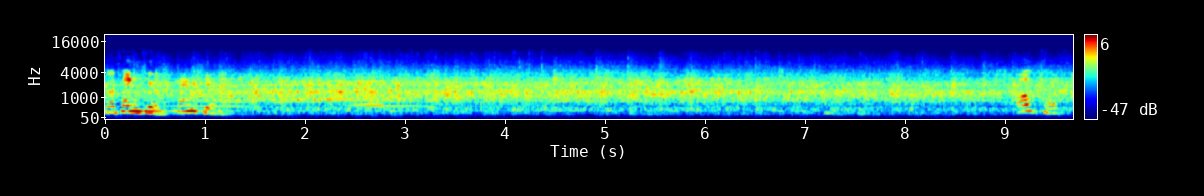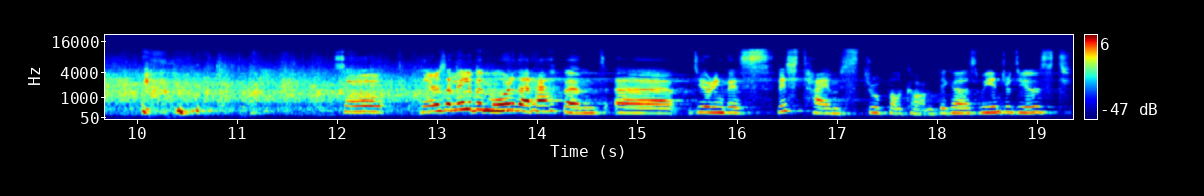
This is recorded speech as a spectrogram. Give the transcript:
So thank you, thank you. Okay. so there's a little bit more that happened uh, during this this time's DrupalCon because we introduced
